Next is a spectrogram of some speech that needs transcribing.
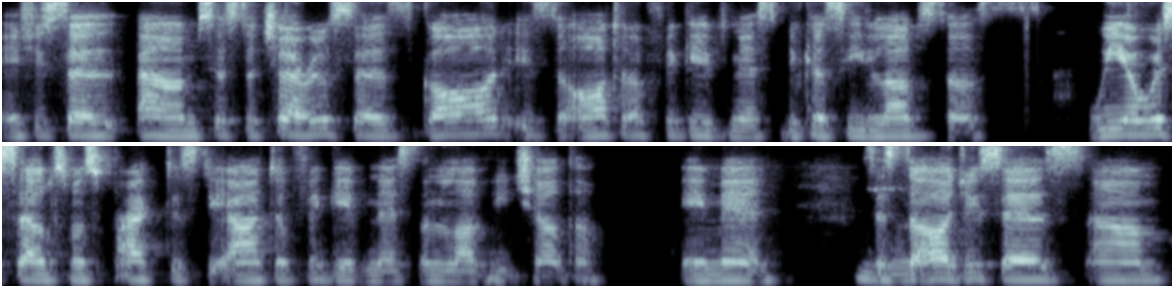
And she said, um, Sister Cheryl says, God is the author of forgiveness because he loves us. We ourselves must practice the art of forgiveness and love each other. Amen. Sister Audrey says, um,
